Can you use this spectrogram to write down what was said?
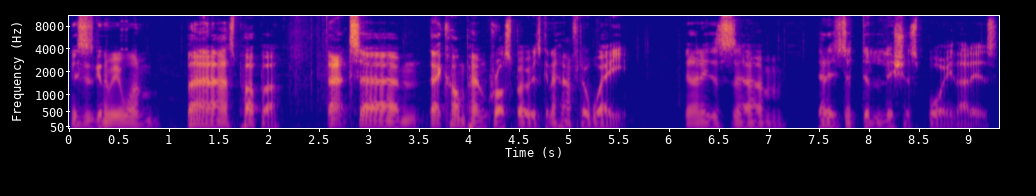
this is going to be one badass pupper. That um, that compound crossbow is going to have to wait. That is um, that is a delicious boy. That is.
